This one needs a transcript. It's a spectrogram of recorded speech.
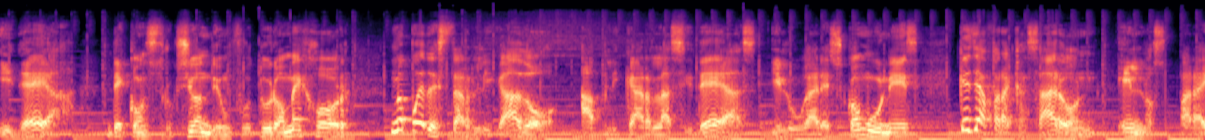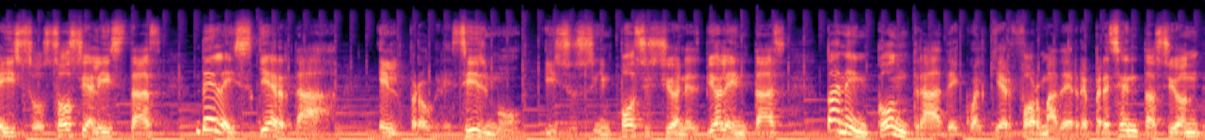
Idea de construcción de un futuro mejor no puede estar ligado a aplicar las ideas y lugares comunes que ya fracasaron en los paraísos socialistas de la izquierda el progresismo y sus imposiciones violentas van en contra de cualquier forma de representación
